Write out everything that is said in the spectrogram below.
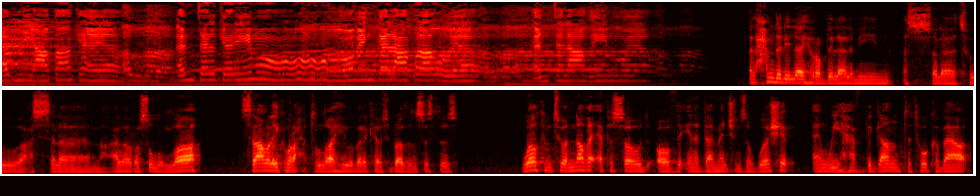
هبني عطاك يا الله أنت الكريم ومنك العطاء يا أنت العظيم يا الحمد لله رب العالمين الصلاة والسلام على رسول الله Assalamu alaikum wa rahmatullahi wa barakatuh brothers and sisters Welcome to another episode of the Inner Dimensions of Worship and we have begun to talk about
